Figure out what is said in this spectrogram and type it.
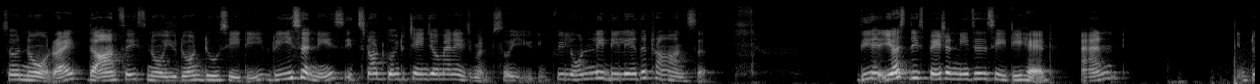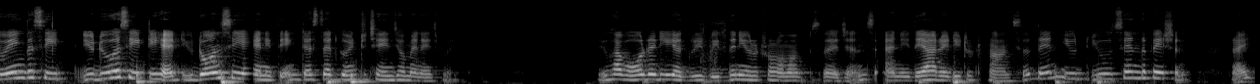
So no, right? The answer is no, you don't do CT. Reason is it's not going to change your management. So you, it will only delay the transfer. The, yes, this patient needs a CT head and doing the CT, you do a CT head, you don't see anything. Does that going to change your management? You have already agreed with the neurotrauma surgeons and they are ready to transfer, then you, you send the patient, right?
